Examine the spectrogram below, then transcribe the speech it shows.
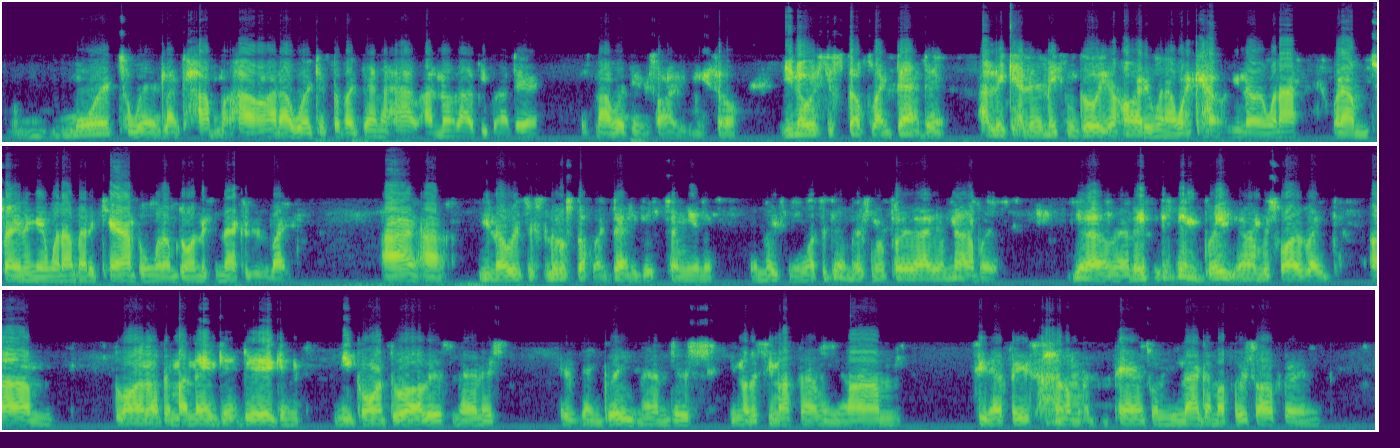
more to where like how how hard I work and stuff like that. And I have I know a lot of people out there it's not working as hard as me. So, you know, it's just stuff like that that I look at and it makes me go even harder when I work out. You know, when I when I'm training and when I'm at a camp and when I'm doing this and that, because it's like I, I, you know, it's just little stuff like that. It gets to me and it, it makes me once again makes me the player I am now. But yeah, man, it, it's been great um, as far as like um, blowing up and my name getting big and me going through all this, man. It's it's been great, man. Just you know to see my family, um, see that face on my parents when you know I got my first offer and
